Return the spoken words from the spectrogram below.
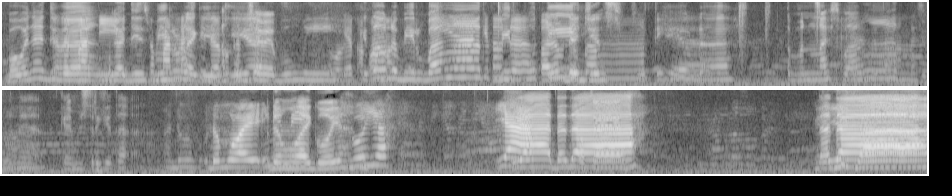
bawahnya juga Telepati, nggak jeans teman biru lagi. tidak bekerja. iya. Cewek bumi. lihat kita udah biru banget. Kita biru udah- putih padahal udah banget. jeans putih Iya, ya udah temen les banget. temen les gimana ya chemistry kita? Aduh udah mulai ini udah nih, mulai goyah goyah. Ya ya dadah. Dadah. Dadah.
